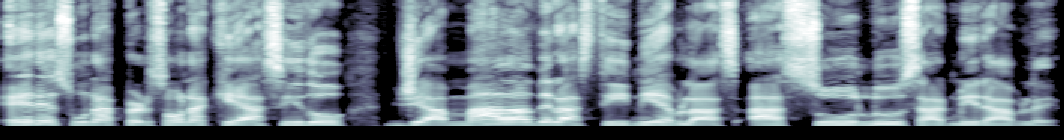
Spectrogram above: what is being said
eres una persona que ha sido llamada de las tinieblas a su luz admirable.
